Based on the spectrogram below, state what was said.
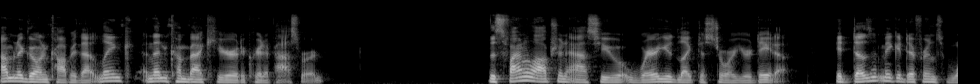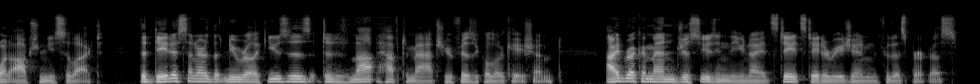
I'm going to go and copy that link and then come back here to create a password. This final option asks you where you'd like to store your data. It doesn't make a difference what option you select. The data center that New Relic uses does not have to match your physical location. I'd recommend just using the United States data region for this purpose.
